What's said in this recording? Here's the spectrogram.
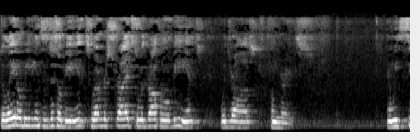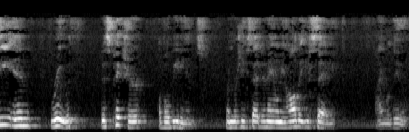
Delayed obedience is disobedience. Whoever strives to withdraw from obedience withdraws from grace. And we see in Ruth this picture of obedience. Remember, she said to Naomi, All that you say, I will do.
